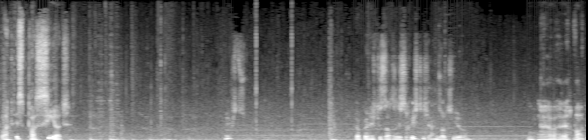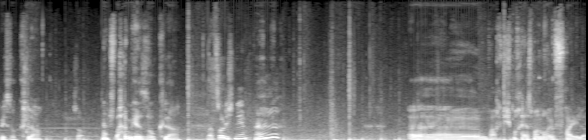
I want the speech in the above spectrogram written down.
Was ist passiert? Nichts. Ich habe ja nicht gesagt, dass ich es richtig einsortiere. Ja, das war mir so klar. So. Das war mir so klar. Was soll ich nehmen? Ähm, warte, ich mache erstmal neue Pfeile.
